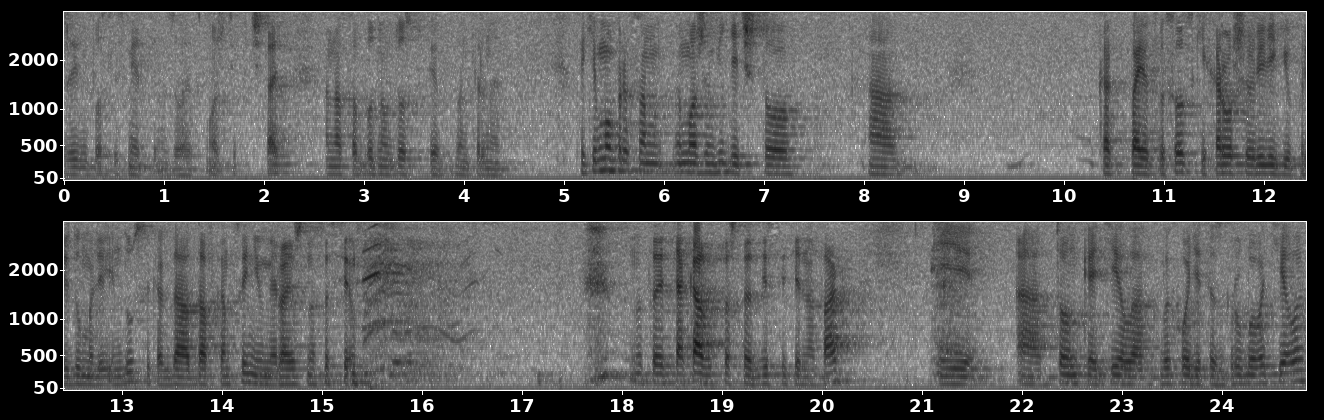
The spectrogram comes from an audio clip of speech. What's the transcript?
«Жизнь после смерти» называется. Можете почитать, она в свободном доступе в интернет. Таким образом, мы можем видеть, что, а, как поет Высоцкий, хорошую религию придумали индусы, когда, отдав концы, не умираешь на совсем. Ну, то есть оказывается, что это действительно так. И а, тонкое тело выходит из грубого тела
